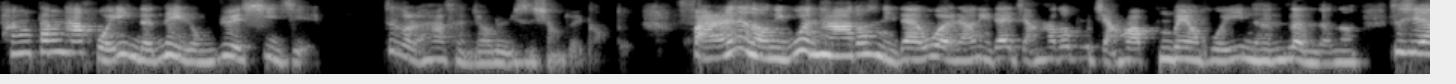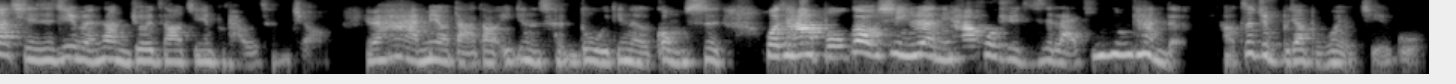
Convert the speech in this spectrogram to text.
他，当他回应的内容越细节，这个人他成交率是相对高的。反而那种你问他都是你在问，然后你在讲，他都不讲话，没有回应，很冷的呢，这些啊，其实基本上你就会知道今天不太会成交，因为他还没有达到一定的程度、一定的共识，或者他不够信任你，他或许只是来听听看的。这就比较不会有结果。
